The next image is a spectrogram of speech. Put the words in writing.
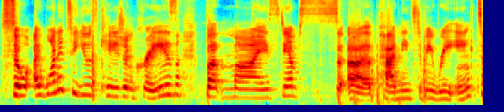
So I wanted to use Cajun Craze, but my stamps uh, pad needs to be re-inked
